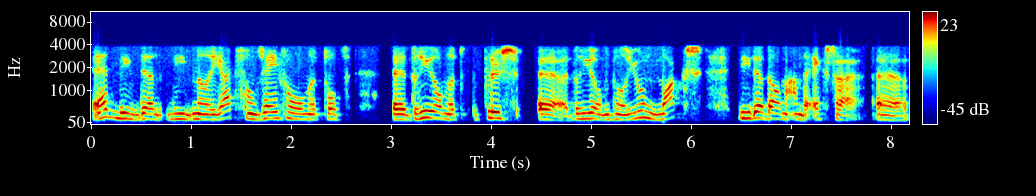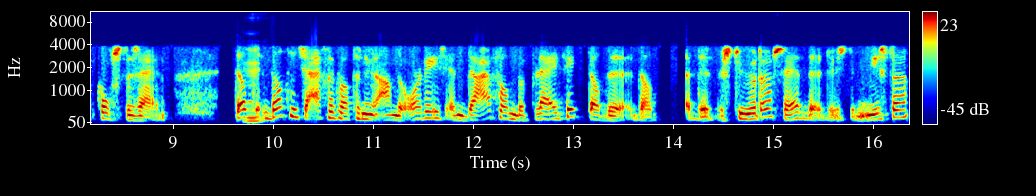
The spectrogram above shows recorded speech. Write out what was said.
Hè, die, de- die miljard van 700 tot eh, 300 plus eh 300 miljoen max... die er dan aan de extra eh, kosten zijn. Dat, dat is eigenlijk wat er nu aan de orde is. En daarvan bepleit ik dat de, dat de bestuurders, hè, de, dus de minister,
